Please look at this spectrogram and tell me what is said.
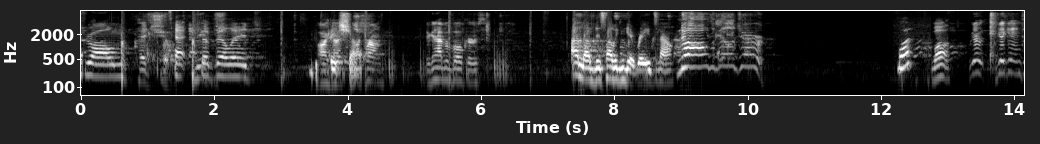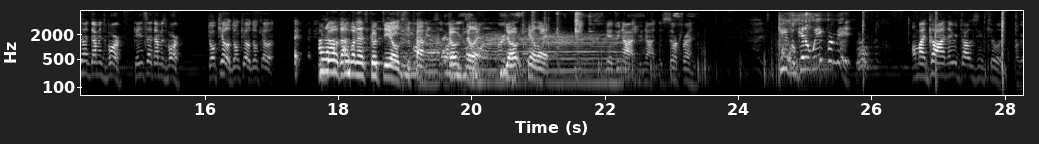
strong! Headshot. Protect the bitch. village! Alright Good guys, shot. look around. They're gonna have evokers. I love this. How we can get raids now. No, the villager! What? What? We gotta, we gotta get inside Diamond's bar. Get inside Diamond's bar. Don't kill it, don't kill it, don't kill it. No, that one has good deals. You can't. Don't kill it. Don't kill it. Yeah, do not, do not. This is our friend. People, get away from it! Oh my god, now your dog's gonna kill it. Okay,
